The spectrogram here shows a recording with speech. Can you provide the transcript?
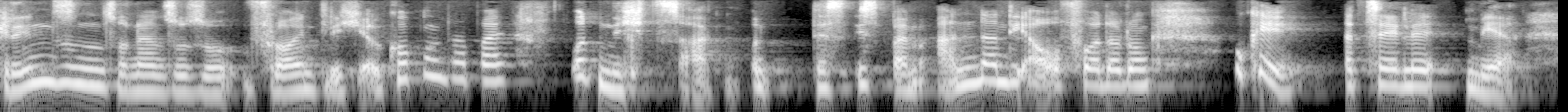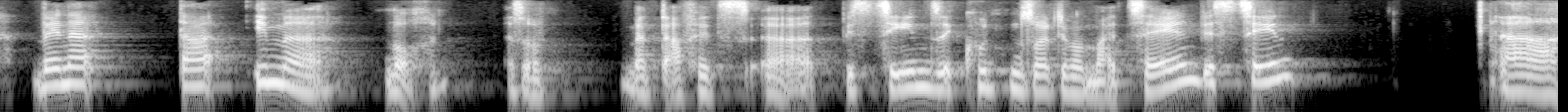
grinsen, sondern so, so freundlich äh, gucken dabei und nichts sagen. Und das ist beim anderen die Aufforderung, okay, erzähle mehr. Wenn er da immer noch, also man darf jetzt äh, bis zehn Sekunden sollte man mal zählen, bis zehn, äh,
